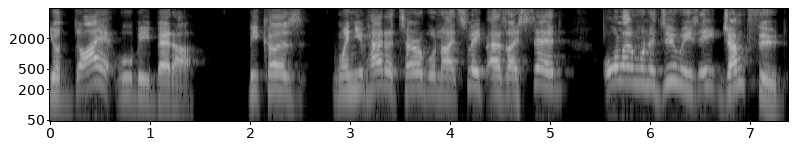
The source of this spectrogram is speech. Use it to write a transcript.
Your diet will be better because when you've had a terrible night's sleep, as I said, all I want to do is eat junk food.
